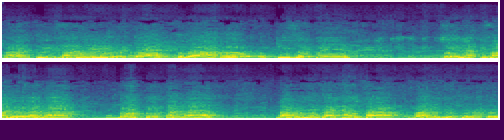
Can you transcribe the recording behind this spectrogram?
ਭਾਰਤੀ ਕਿਸਾਨ ਯੂਨੀਅਨ ਵਿਕਾਸ ਪੰਜਾਬ 2100 ਰੁਪਏ ਸੋਨਾ ਕਿਸਾਨ ਵੀਰਾਂ ਦਾ ਬਹੁਤ ਬਹੁਤ ਧੰਨਵਾਦ। ਵਾਹਿਗੁਰੂ ਜੀ ਕਾ ਖਾਲਸਾ ਵਾਹਿਗੁਰੂ ਜੀ ਕੀ ਫਤਿਹ।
